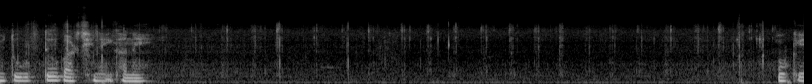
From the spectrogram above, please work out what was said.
আমি তো উঠতেও পারছি না এখানে। ওকে,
